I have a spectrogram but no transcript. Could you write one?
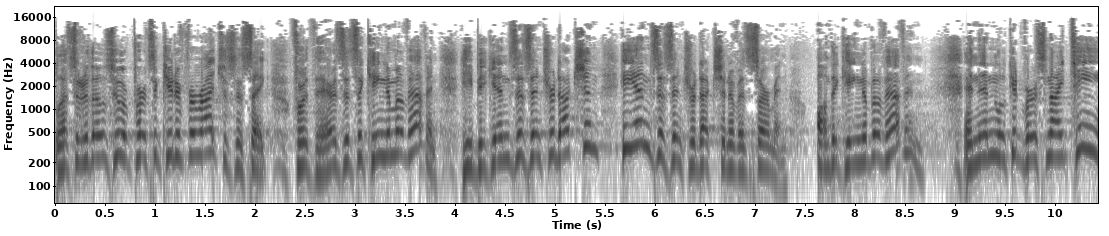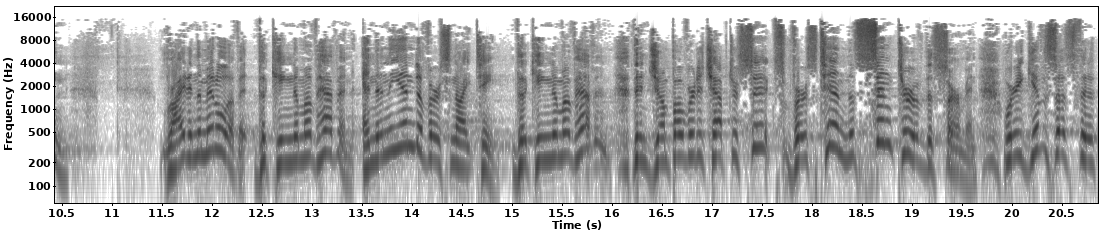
Blessed are those who are persecuted for righteousness' sake, for theirs is the kingdom of heaven. He begins his introduction, he ends his introduction of his sermon on the kingdom of heaven. And then look at verse 19. Right in the middle of it, the kingdom of heaven. And then the end of verse 19, the kingdom of heaven. Then jump over to chapter 6, verse 10, the center of the sermon, where he gives us the,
